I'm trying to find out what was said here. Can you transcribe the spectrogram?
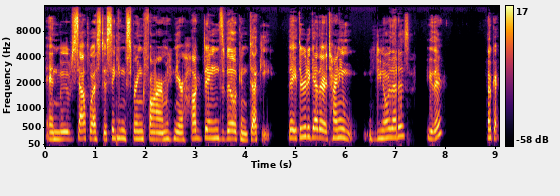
and moved southwest to Sinking Spring Farm near Hodgenville, Kentucky. They threw together a tiny, do you know where that is? You there? Okay.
